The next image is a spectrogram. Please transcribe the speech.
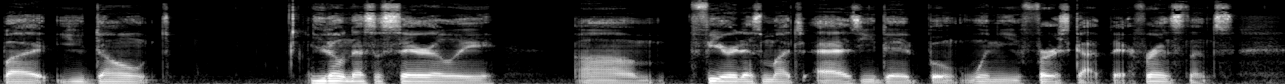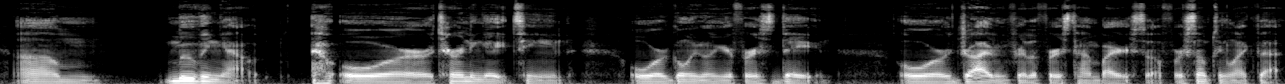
but you don't you don't necessarily um fear it as much as you did when you first got there. For instance, um, moving out, or turning 18, or going on your first date, or driving for the first time by yourself, or something like that.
